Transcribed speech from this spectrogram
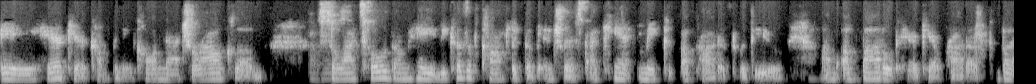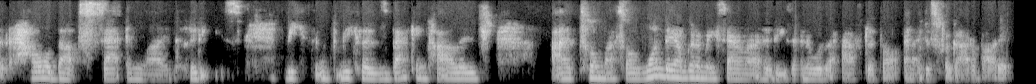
a hair care company called Natural Club. Okay. So I told them, hey, because of conflict of interest, I can't make a product with you, um, a bottled hair care product. But how about satin lined hoodies? Because back in college, I told myself one day I'm gonna make satin lined hoodies, and it was an afterthought, and I just forgot about it.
